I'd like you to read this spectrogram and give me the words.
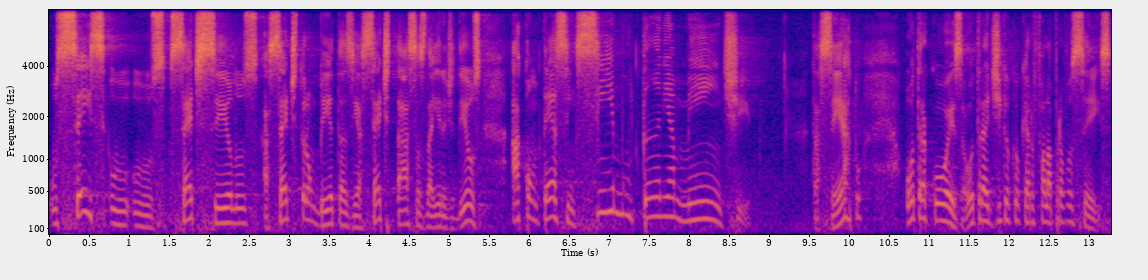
Os, seis, os sete selos, as sete trombetas e as sete taças da ira de Deus acontecem simultaneamente. Tá certo? Outra coisa, outra dica que eu quero falar para vocês.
